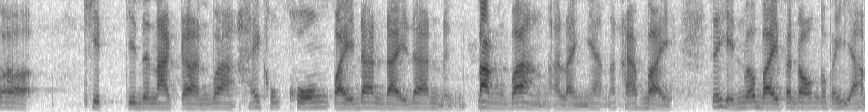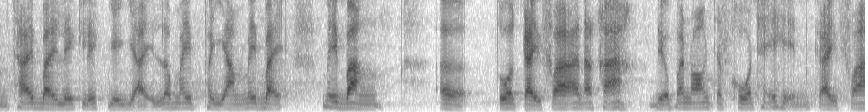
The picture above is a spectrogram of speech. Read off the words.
ก็คิดจินตนาการว่าให้เขาโค้งไปด้านใดด้านหนึ่ง ตั้งบ้างอะไรเงี้ยนะคะ ใบจะเห็นว่าใบป้าน้องก็พยายามใช้ใบเล็ก ๆ ใหญ่ ๆ แล้วไม่พยายามไม่ใบไม่บังตัวไก่ฟ้านะคะ เดี๋ยวป้าน้องจะโค้ดให้เห็นไก่ฟ้า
